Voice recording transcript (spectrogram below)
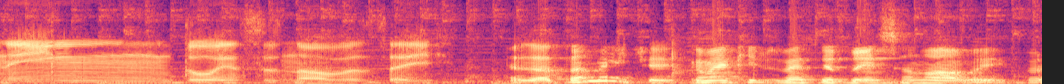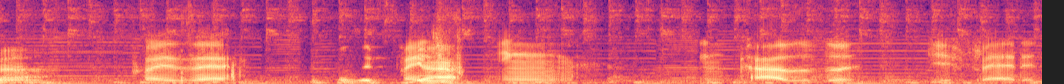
nem doenças novas aí. Exatamente. Como é que vai ter doença nova aí? Pra... Pois é. Fazer piada. em, em casa do- de férias.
